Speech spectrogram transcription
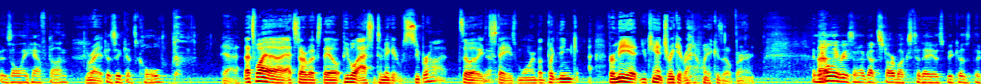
is only half done Right. because it gets cold. Yeah, that's why uh, at Starbucks they people ask to make it super hot so it Yeah. stays warm. But but then for me, it, you can't drink it right away because it'll burn. And the Uh, only reason I've got Starbucks today is because the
